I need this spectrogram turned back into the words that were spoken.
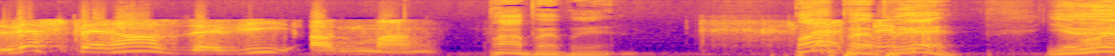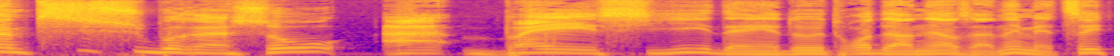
l'espérance de vie augmente. Pas à peu près. Pas à peu près. Il y a eu un petit soubresaut à Baissier dans les deux, trois dernières années, mais tu sais,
